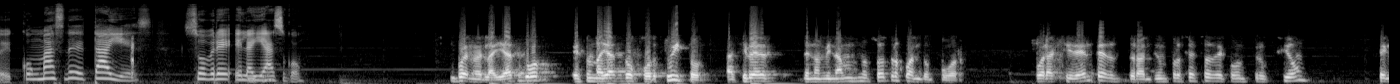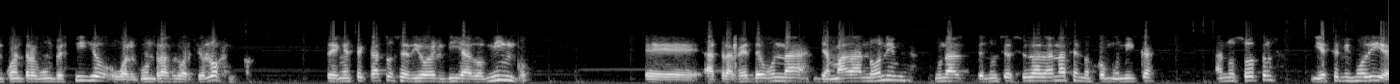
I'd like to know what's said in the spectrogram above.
eh, con más de detalles sobre el hallazgo. Bueno, el hallazgo es un hallazgo fortuito, así le denominamos nosotros cuando por, por accidente durante un proceso de construcción se encuentra algún vestigio o algún rasgo arqueológico. En este caso se dio el día domingo, eh, a través de una llamada anónima, una denuncia ciudadana, se nos comunica a nosotros y ese mismo día,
